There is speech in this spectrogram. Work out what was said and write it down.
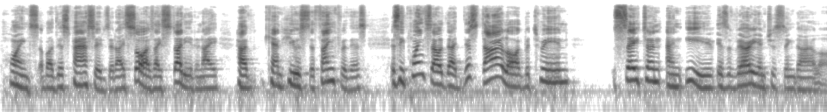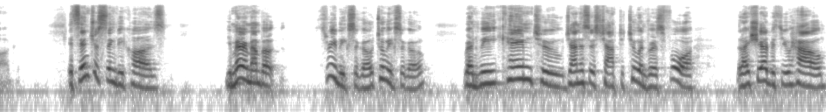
points about this passage that I saw as I studied, and I have Kent Hughes to thank for this, is he points out that this dialogue between Satan and Eve is a very interesting dialogue. It's interesting because you may remember three weeks ago, two weeks ago, when we came to Genesis chapter 2 and verse 4, that I shared with you how,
